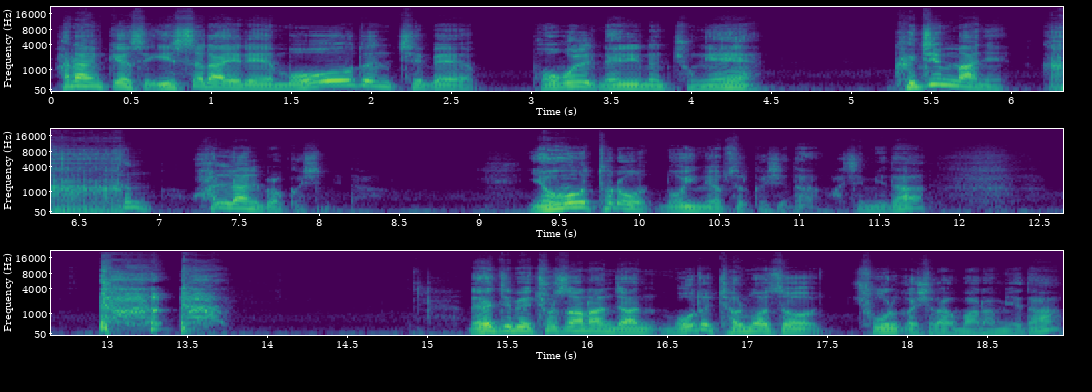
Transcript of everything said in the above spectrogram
하나님께서 이스라엘의 모든 집에 복을 내리는 중에 그 집만이 큰 환란을 볼 것입니다. 영원토록 노인이 없을 것이다 하십니다. 내 집에 출산한 자는 모두 젊어서 죽을 것이라고 말합니다.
